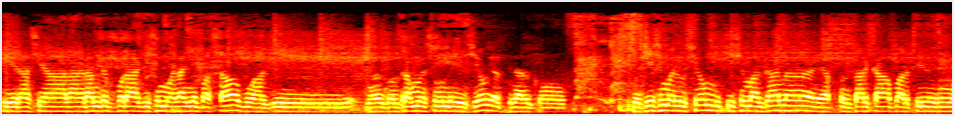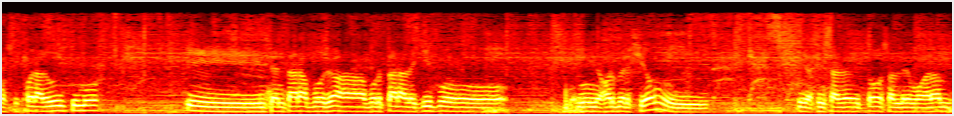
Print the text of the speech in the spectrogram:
y gracias a la gran temporada que hicimos el año pasado, pues aquí nos encontramos en segunda división y al final con muchísima ilusión, muchísimas ganas de afrontar cada partido como si fuera el último e intentar aportar al equipo mi mejor versión y, así todos saldremos ganando.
